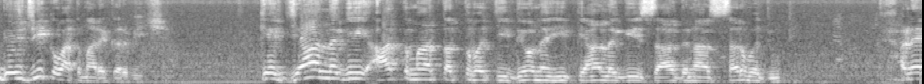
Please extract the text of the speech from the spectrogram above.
બેઝિક વાત મારે કરવી છે કે જ્યાં લગી આત્મા તત્વ ચીધ્યો નહીં, ત્યાં લગી સાધના સર્વ જૂઠી. અને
